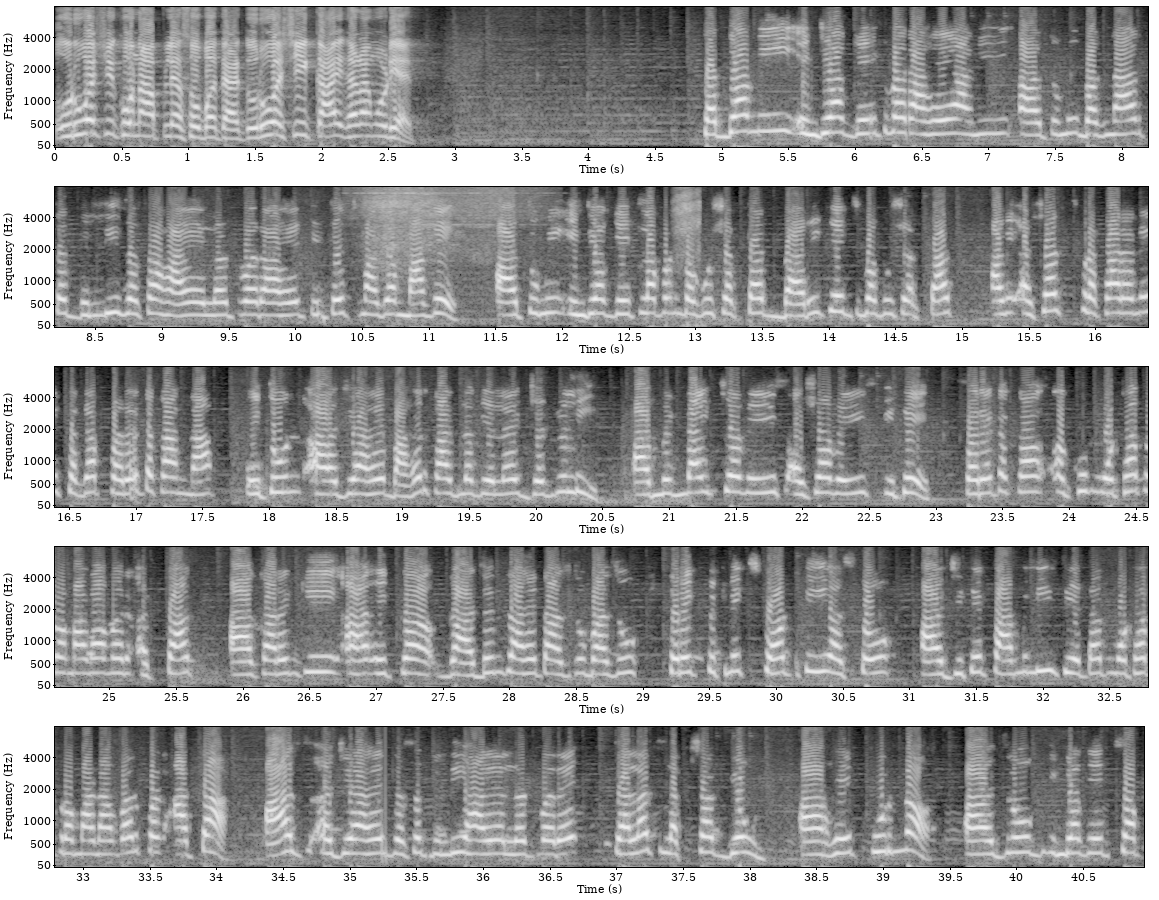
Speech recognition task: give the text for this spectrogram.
उर्वशी कोण आपल्यासोबत आहेत? उर्वशी काय घडामोडी आहेत? सध्या मी इंडिया गेटवर आहे आणि तुम्ही बघणार तर दिल्ली जसं हाय अलर्टवर आहे तिथेच माझ्या मागे तुम्ही इंडिया गेटला पण बघू शकतात बॅरिकेड्स बघू शकतात आणि अशाच प्रकाराने सगळ्या पर्यटकांना इथून जे आहे बाहेर काढलं गेलंय. जनरली मिडनाईटच्या वेळेस अशा वेळेस इथे पर्यटक खूप मोठ्या प्रमाणावर असतात. कारण की एक गार्डन्स आहेत आजूबाजू. तर एक पिकनिक स्पॉटही असतो. जिथे फॅमिलीज येतात मोठ्या प्रमाणावर. पण आता आज जे आहे जसं दिल्ली हाय अलर्ट वर आहे त्यालाच लक्षात घेऊन हे पूर्ण जो इंडिया गेटचा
